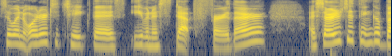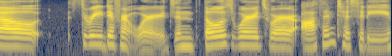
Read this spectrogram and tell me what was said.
So, in order to take this even a step further, I started to think about three different words, and those words were authenticity,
